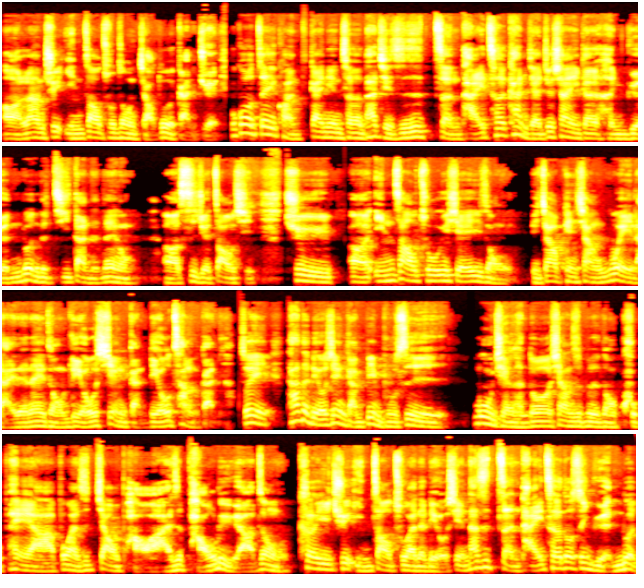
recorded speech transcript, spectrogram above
啊，让去营造出这种角度的感觉。不过这一款概念车，它其实是整台车看起来就像一个很圆润的鸡蛋的那种呃视觉造型，去呃营造出一些一种比较偏向未来的那种流线感、流畅感。所以它的流线感并不是。目前很多像是不是这种酷配啊，不管是轿跑啊还是跑旅啊，这种刻意去营造出来的流线，它是整台车都是圆润，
